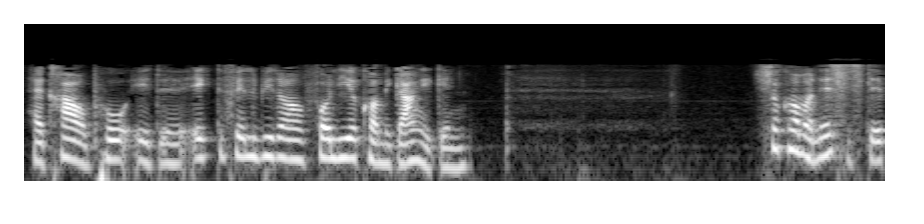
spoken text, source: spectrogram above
have krav på et øh, ægtefællebidrag for lige at komme i gang igen. Så kommer næste step,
